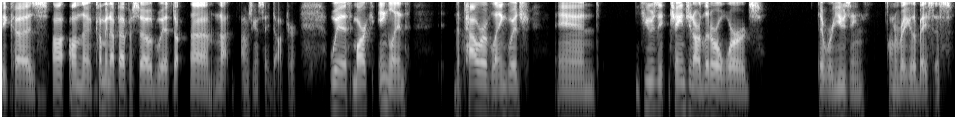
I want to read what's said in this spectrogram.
because uh, on the coming up episode with, um, not, I was gonna say doctor, with Mark England, the power of language and using changing our literal words that we're using on a regular basis,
